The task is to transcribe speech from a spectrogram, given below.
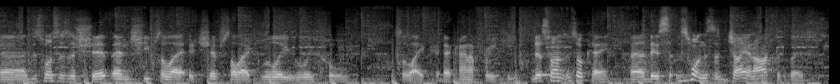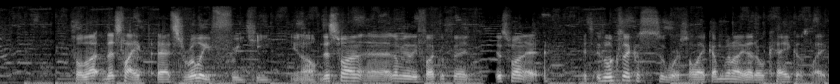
Uh, this one's just a ship, and ships are like, ships are like really, really cool. So like, uh, kind of freaky. This one is okay. Uh, this, this one is a giant octopus. So that, that's like, that's really freaky, you know? This one, uh, I don't really fuck with it. This one, it, it, it looks like a sewer, so like, I'm gonna get okay, because like,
